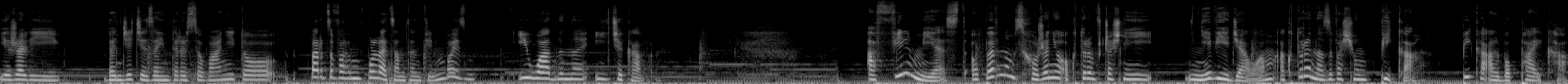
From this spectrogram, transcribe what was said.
Jeżeli będziecie zainteresowani, to bardzo Wam polecam ten film, bo jest i ładny, i ciekawy. A film jest o pewnym schorzeniu, o którym wcześniej nie wiedziałam, a które nazywa się pika. Pika albo pajka.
